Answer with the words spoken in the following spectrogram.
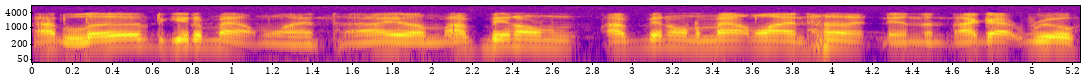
I'd love to get a mountain lion. I um I've been on I've been on a mountain lion hunt and I got real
